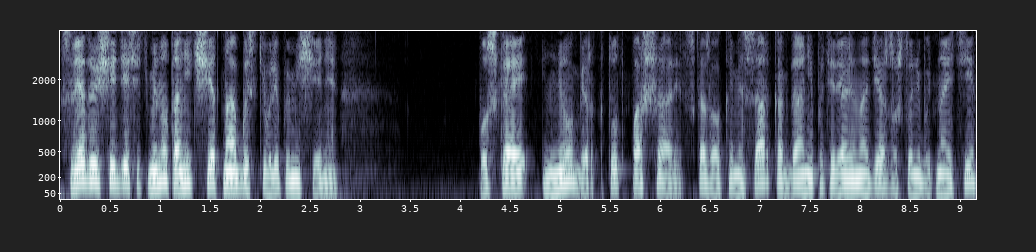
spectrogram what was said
Следующие десять минут они тщетно обыскивали помещение. «Пускай Нюберг тут пошарит», — сказал комиссар, когда они потеряли надежду что-нибудь найти.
